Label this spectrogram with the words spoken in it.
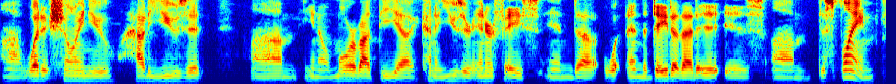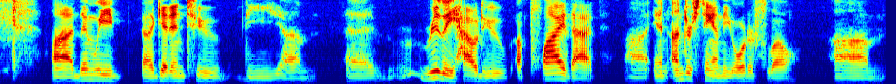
uh, what it's showing you, how to use it, um, you know, more about the uh, kind of user interface and uh, what and the data that it is um, displaying. Uh, then we get into the um, really how to apply that and understand the order flow um,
